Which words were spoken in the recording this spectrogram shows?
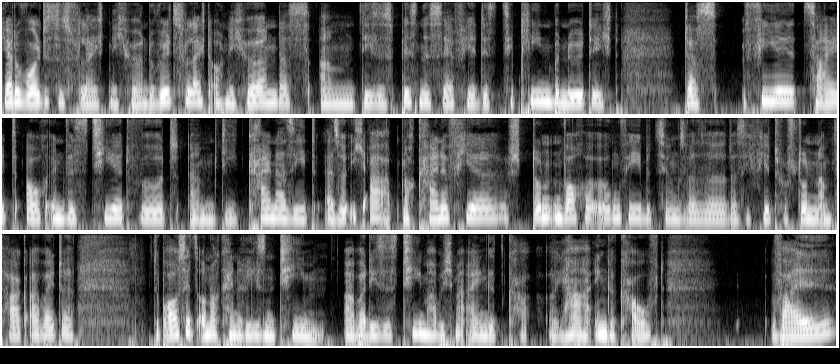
Ja, du wolltest es vielleicht nicht hören. Du willst vielleicht auch nicht hören, dass ähm, dieses Business sehr viel Disziplin benötigt, dass viel Zeit auch investiert wird, ähm, die keiner sieht. Also ich habe noch keine vier Stunden Woche irgendwie, beziehungsweise dass ich vier Stunden am Tag arbeite. Du brauchst jetzt auch noch kein Riesenteam, aber dieses Team habe ich mir eingeka ja, eingekauft, weil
